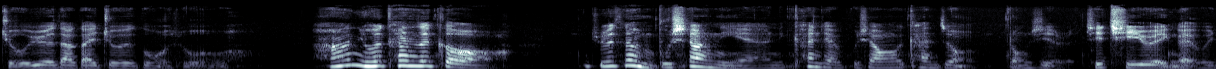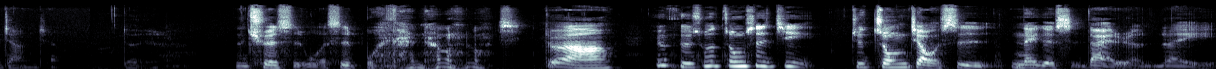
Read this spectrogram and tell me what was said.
九月大概就会跟我说：“啊，你会看这个、哦？我觉得这很不像你耶，你看起来不像会看这种东西的人。”其实七月应该也会这样讲。对，确实我是不会看那种东西。对啊，因为比如说中世纪，就宗教是那个时代人类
